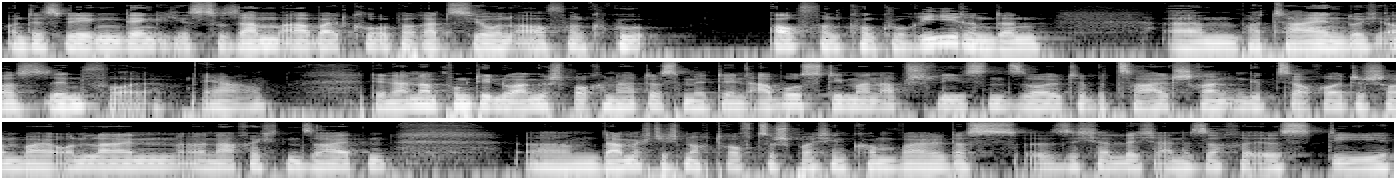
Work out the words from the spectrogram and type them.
Und deswegen denke ich, ist Zusammenarbeit, Kooperation auch von, auch von konkurrierenden ähm, Parteien durchaus sinnvoll. Ja. Den anderen Punkt, den du angesprochen hattest mit den Abos, die man abschließen sollte, Bezahlschranken gibt es ja auch heute schon bei Online-Nachrichtenseiten. Ähm, da möchte ich noch drauf zu sprechen kommen, weil das äh, sicherlich eine Sache ist, die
